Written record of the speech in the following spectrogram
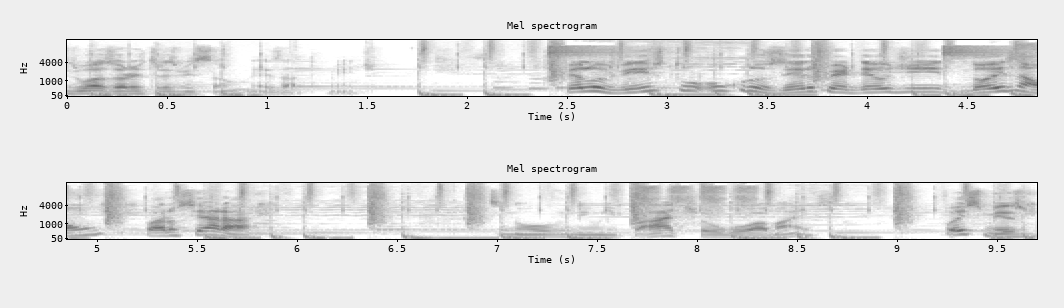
Duas horas de transmissão, exatamente. Pelo visto, o Cruzeiro perdeu de 2 a 1 para o Ceará se não houve nenhum empate ou gol a mais. Foi isso mesmo.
